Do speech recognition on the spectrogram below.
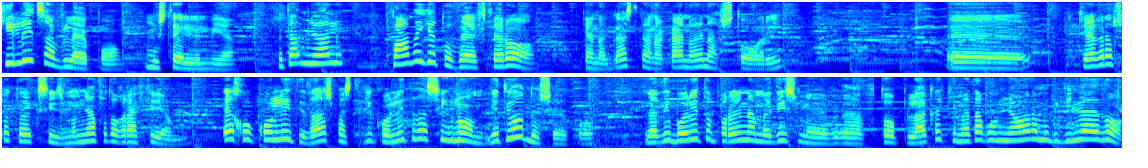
κυλίτσα βλέπω, μου στέλνει μία. Μετά μια άλλη, πάμε για το δεύτερο. Και αναγκάστηκα να κάνω ένα story. Ε, και έγραψα το εξής με μια φωτογραφία μου. Έχω κολίτιδα, σπαστική κολίτιδα, συγγνώμη. Γιατί όντως έχω. Δηλαδή, μπορεί το πρωί να με δεις με αυτό πλάκα και μετά από μια ώρα με την κοιλιά εδώ.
